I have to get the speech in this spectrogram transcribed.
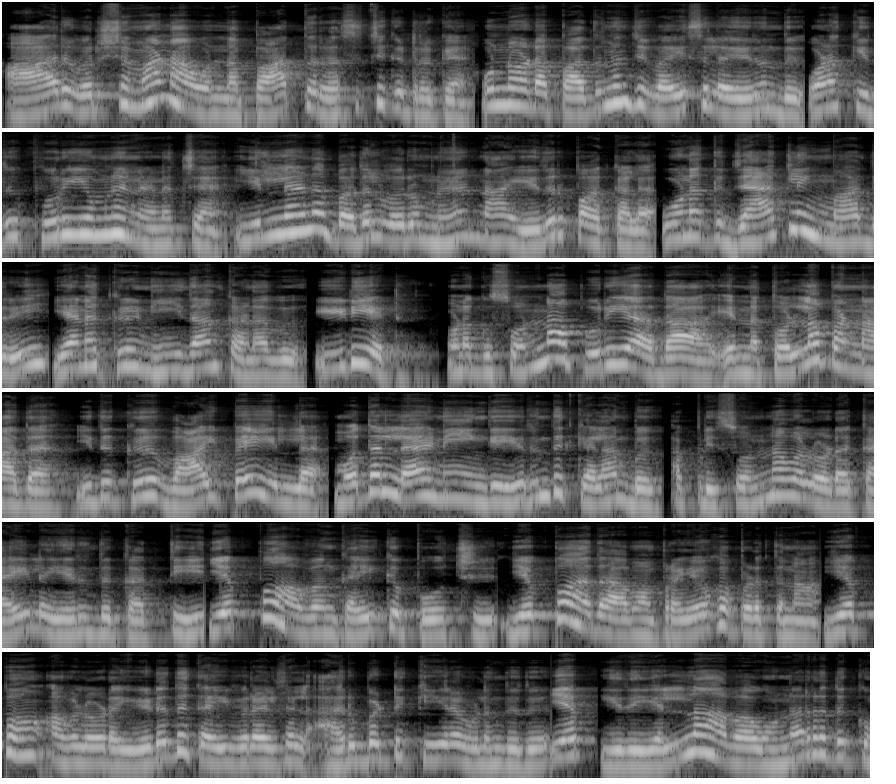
ஆறு வருஷமா நான் உன்னை பார்த்து ரசிச்சுக்கிட்டு இருக்கேன். உன்னோட பதினஞ்சு வயசுல இருந்து உனக்கு இது புரியும்னு நினைச்சேன். இல்லன்னு பதில் வரும்னு நான் எதிர்பார்க்கல. உனக்கு ஜாக்லிங் மாதிரி எனக்கு நீ தான் கனவு. இடியட் உனக்கு சொன்னா புரியாதா? என்ன தொல்லை பண்ணாத. இதுக்கு வாய்ப்பே இல்ல. முதல்ல நீ இங்க இருந்து கிளம்பு. அப்படி சொன்னவளோட கையில இருந்து கத்தி எப்போ அவன் கைக்கு போச்சு? எப்போ அதை அவன் பிரயோகப்படுத்தினான்? எப்போ அவளோட இடது கை விரல்கள் அறுபட்டு கீழே விழுந்தது? எப் இது எல்லாம் அவ உணர்றதுக்கு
